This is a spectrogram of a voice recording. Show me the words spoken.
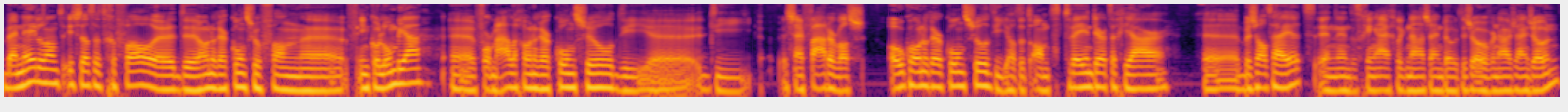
bij Nederland is dat het geval. Eh, de honorair consul van, uh, in Colombia, uh, voormalig honorair consul, die, die, zijn vader was ook honorair consul. Die had het ambt 32 jaar, bezat hij het. En, en dat ging eigenlijk na zijn dood dus over naar zijn zoon.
